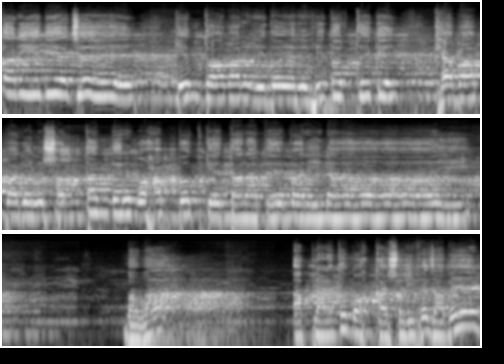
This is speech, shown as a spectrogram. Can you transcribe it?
তাড়িয়ে দিয়েছে। কিন্তু আমার হৃদয়ের ভিতর থেকে খেবা পাগল সন্তানদের মোহাব্বতকে তাড়াতে পারি নাই। বাবা, আপনারা তো মক্কা শরীফে যাবেন।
